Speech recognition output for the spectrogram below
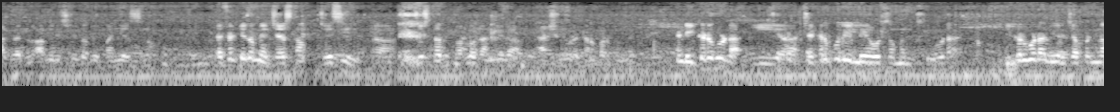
ఆధ్వర్యంలో ఆ మినిస్ట్రీలో మేము పనిచేస్తున్నాం. ఎఫెక్టివ్గా మేము చేస్తాం చేసి చూస్తారు త్వరలో దాని మీద యాక్షన్ కూడా కనపడుతుంది. అండ్ ఇక్కడ కూడా ఈ చక్రపురి లేఅవుట్ సంబంధించి కూడా ఇక్కడ కూడా వీరు చెప్పిన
